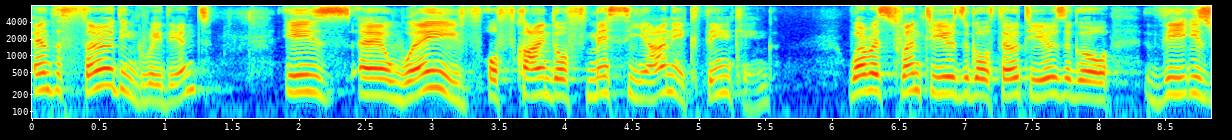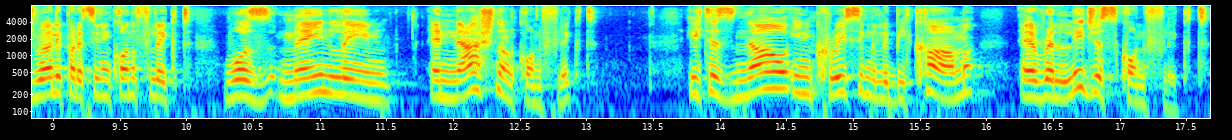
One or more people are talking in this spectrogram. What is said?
And the third ingredient is a wave of kind of messianic thinking. Whereas 20 years ago, 30 years ago, the Israeli Palestinian conflict was mainly a national conflict, it has now increasingly become a religious conflict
